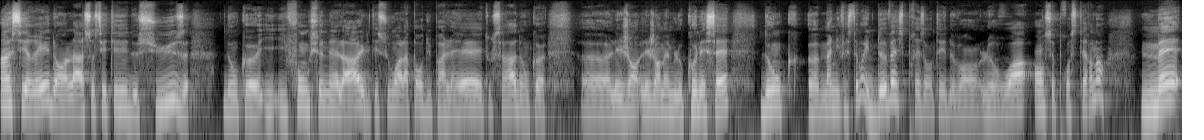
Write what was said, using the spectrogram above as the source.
inséré dans la société de Suse. Donc il, fonctionnait là, il était souvent à la porte du palais et tout ça, donc les, gens, les gens même le connaissaient. Donc manifestement, il devait se présenter devant le roi en se prosternant. Mais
